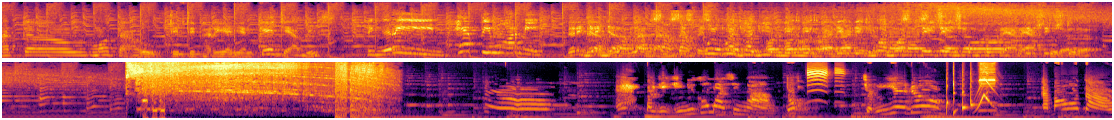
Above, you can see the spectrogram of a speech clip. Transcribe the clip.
Atau mau tahu tip-tip harian yang kece abis? Dengerin Happy Morning Dari jam, 8 sampai 10 pagi on the radio, radio Buana Station for Creative Student. Eh, pagi gini kok masih ngantuk? Ceria dong. Emang lo tahu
